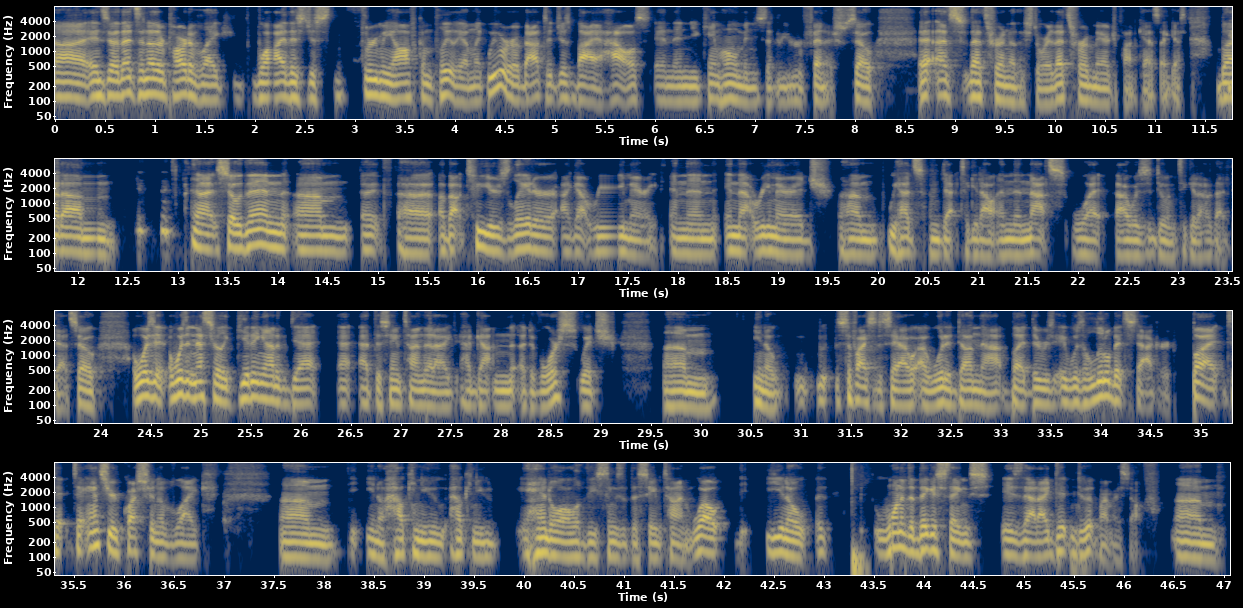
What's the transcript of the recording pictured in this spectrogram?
and so that's another part of like why this just threw me off completely. I'm like, we were about to just buy a house, and then you came home and you said you were finished. So that's that's for another story. That's for a marriage podcast, I guess. But um, uh, so then um, uh, uh, about two years later i got remarried. And then in that remarriage um, we had some debt to get out. And then that's what i was doing to get out of that debt. So i wasn't i wasn't necessarily getting out of debt at, at the same time that i had gotten a divorce which um, you know suffice to say I, I would have done that but there was it was a little bit staggered. But to, to answer your question of like um, you know how can you how can you handle all of these things at the same time? Well, you know, one of the biggest things is that I didn't do it by myself. Um,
